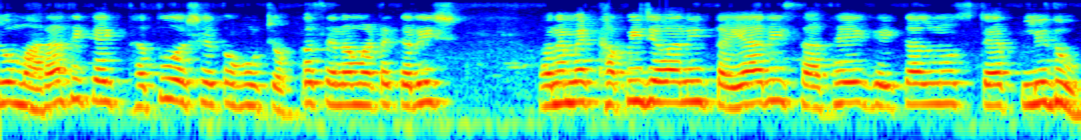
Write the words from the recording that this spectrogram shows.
જો મારાથી કંઈક થતું હશે તો હું ચોક્કસ એના માટે કરીશ. અને મેં ખપી જવાની તૈયારી સાથે ગઈકાલનું સ્ટેપ લીધું.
